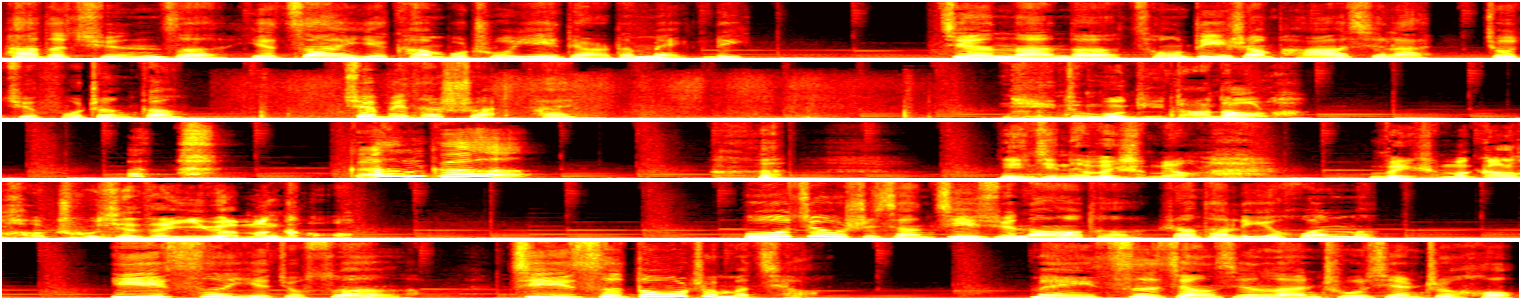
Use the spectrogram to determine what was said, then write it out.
她的裙子也再也看不出一点的美丽。艰难的从地上爬起来，就去扶正刚，却被他甩开。你的目的达到了，刚哥。哼，你今天为什么要来？为什么刚好出现在医院门口？不就是想继续闹腾，让他离婚吗？一次也就算了，几次都这么巧。每次江心兰出现之后，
